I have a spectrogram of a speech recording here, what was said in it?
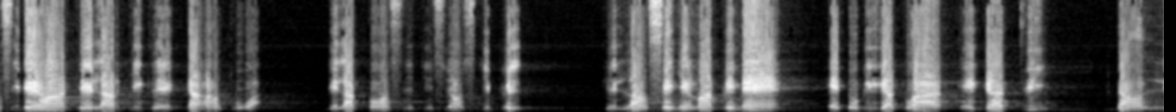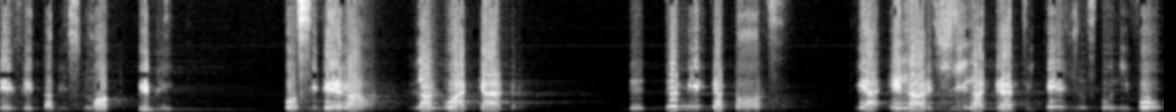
Considérant que l'article 43 de la Constitution stipule que l'enseignement primaire est obligatoire et gratuit dans les établissements publics, considérant la loi cadre de 2014 qui a élargi la gratuité jusqu'au niveau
